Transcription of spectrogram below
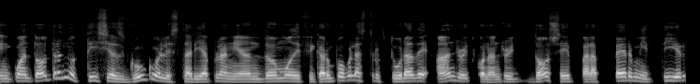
En cuanto a otras noticias, Google estaría planeando modificar un poco la estructura de Android con Android 12 para permitir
